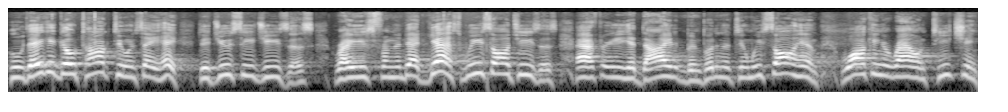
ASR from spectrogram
who they could go talk to and say, Hey, did you see Jesus raised from the dead? Yes, we saw Jesus after he had died and been put in the tomb. We saw him walking around teaching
